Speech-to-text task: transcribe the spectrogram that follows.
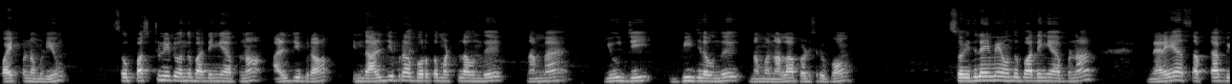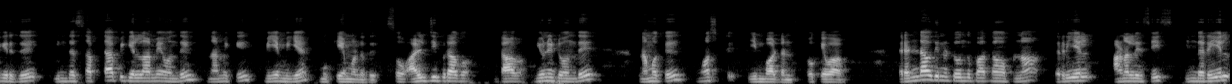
குவைட் பண்ண முடியும். ஸோ ஃபஸ்ட் யூனிட் வந்து பார்த்தீங்க அப்படின்னா அல்ஜிப்ரா இந்த அல்ஜிப்ரா பொறுத்த மட்டும் வந்து நம்ம யூஜி பிஜியில் வந்து நம்ம நல்லா படிச்சிருப்போம். ஸோ இதுலேயுமே வந்து பார்த்தீங்க அப்படின்னா நிறைய சப்டாபிக் இருக்குது இந்த சப்டாபிக் எல்லாமே வந்து நமக்கு மிக மிக முக்கியமானது. ஸோ அல்ஜிப்ரா யூனிட் வந்து நமக்கு மோஸ்ட் இம்பார்ட்டன்ஸ் ஓகேவா ரெண்டாவது யூனிட் வந்து பார்த்தோம் அப்படின்னா ரியல் அனாலிசிஸ் இந்த ரியல்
